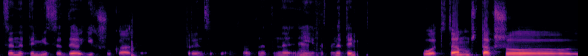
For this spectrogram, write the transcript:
Це не те місце, де їх шукати, принципі. От не, не, ні, не те. От, там, так що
